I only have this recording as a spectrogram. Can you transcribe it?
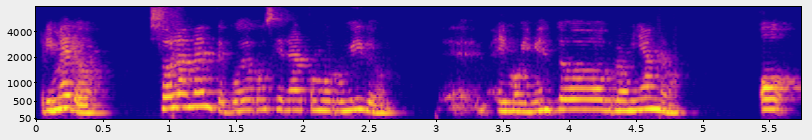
primero, solamente puedo considerar como ruido eh, el movimiento browniano o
